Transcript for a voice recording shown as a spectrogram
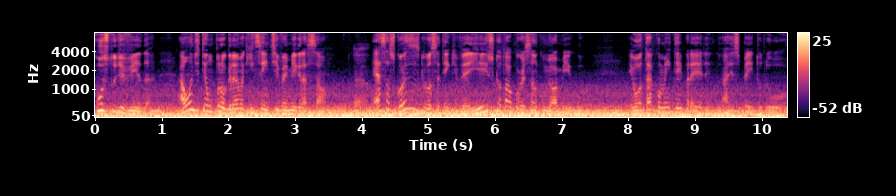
Custo de vida. Aonde tem um programa que incentiva a imigração? É. Essas coisas que você tem que ver. E é isso que eu estava conversando com meu amigo. Eu até comentei para ele a respeito do,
